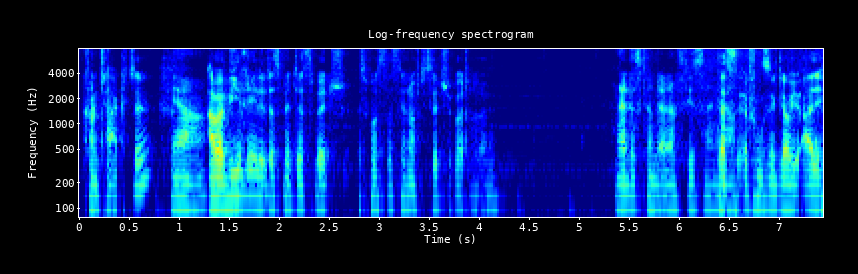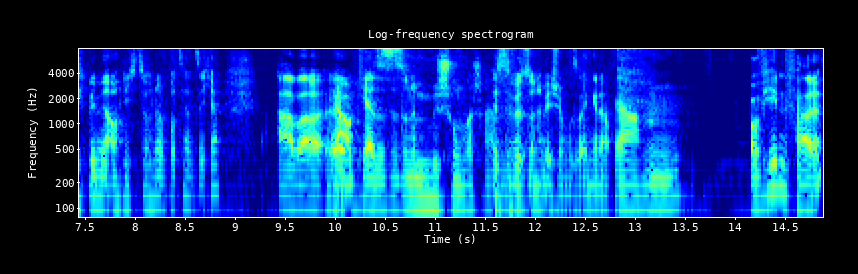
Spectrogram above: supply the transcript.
Kontakte. Ja. Aber wie redet das mit der Switch? Es muss das ja noch auf die Switch übertragen. Ja, das könnte NFC sein, Das ja. funktioniert, glaube ich, also ich bin mir auch nicht zu 100% sicher. Aber Ja, ähm, okay, also es ist so eine Mischung wahrscheinlich. es wird so eine Mischung sein, genau. Ja, mhm. Auf jeden Fall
